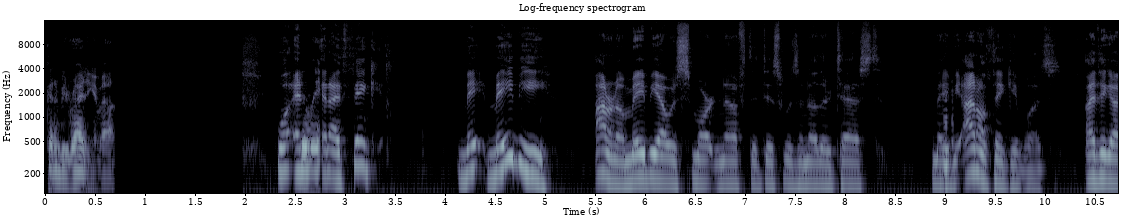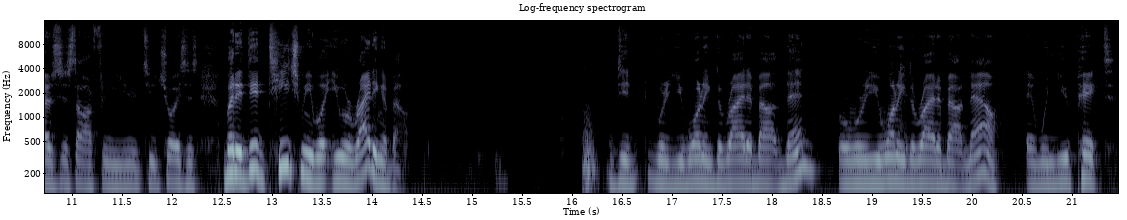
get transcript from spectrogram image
going to be writing about. Well, and really. and I think may, maybe I don't know. Maybe I was smart enough that this was another test. Maybe I don't think it was. I think I was just offering you two choices, but it did teach me what you were writing about. Did were you wanting to write about then, or were you wanting to write about now? And when you picked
